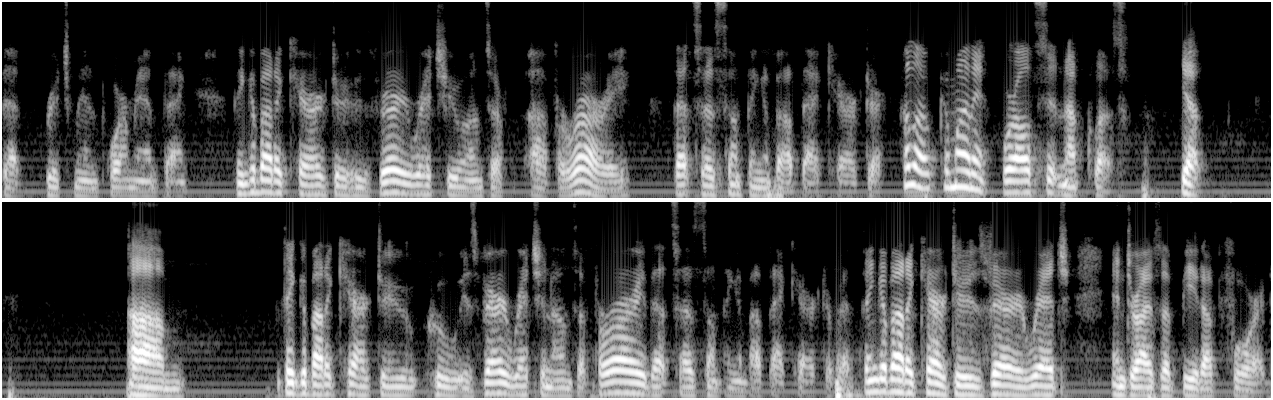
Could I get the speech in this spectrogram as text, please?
that rich man, poor man thing. Think about a character who's very rich who owns a, a Ferrari. That says something about that character. Hello, come on in. We're all sitting up close. Yep. Um, think about a character who, is very rich and owns a Ferrari, that says something about that character. But think about a character who's very rich and drives a beat up Ford.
